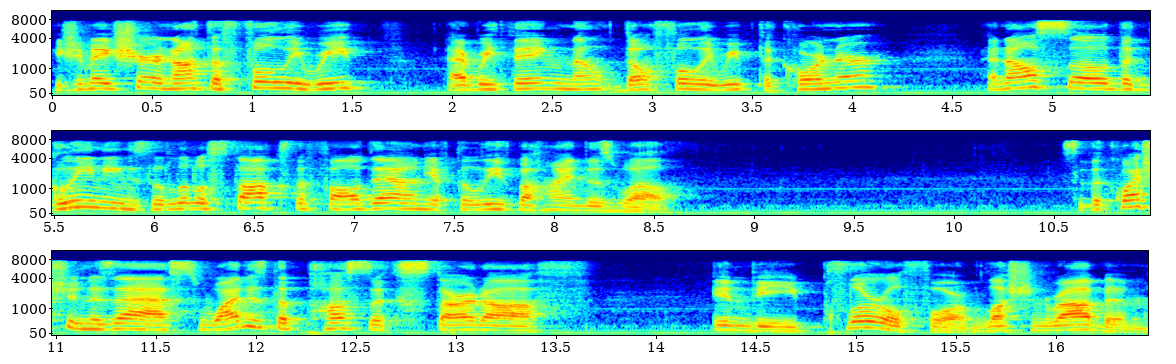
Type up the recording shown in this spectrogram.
you should make sure not to fully reap everything, no, don't fully reap the corner, and also the gleanings, the little stalks that fall down, you have to leave behind as well. So the question is asked, why does the pasuk start off in the plural form, lashon rabim,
